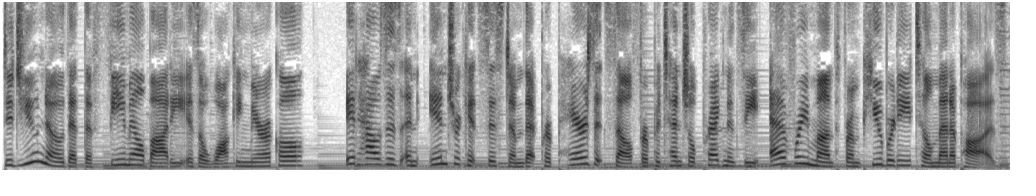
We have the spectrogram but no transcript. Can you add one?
Did you know that the female body is a walking miracle? It houses an intricate system that prepares itself for potential pregnancy every month from puberty till menopause.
